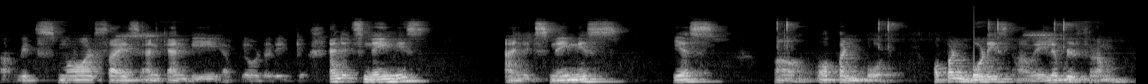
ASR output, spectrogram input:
uh, with small size and can be uploaded into. And its name is and its name is yes uh, open board. Open board is available from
